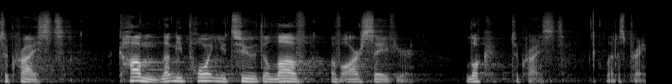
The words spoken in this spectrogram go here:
to Christ. Come, let me point you to the love of our Savior. Look to Christ. Let us pray.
